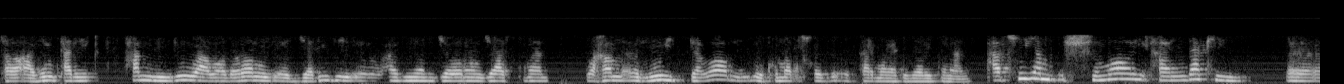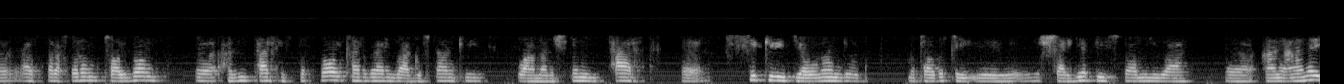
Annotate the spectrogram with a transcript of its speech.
تا از این طریق هم نیرو و هواداران جدید از میان جوانان جذب کنند و هم روی دوام حکومت خود سرمایه گذاری کنند. از سوی هم شمار اندکی از طرفداران طالبان از این طرح استقبال کردن و گفتن که و عمل شدن این طرح فکر جوانان مطابق شریعت اسلامی و عنعنه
